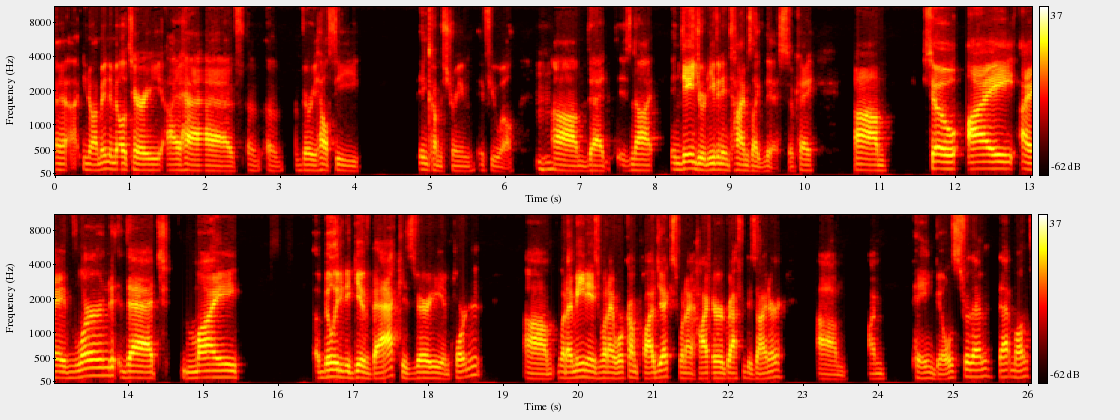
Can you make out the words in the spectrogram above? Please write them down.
uh, you know, I'm in the military. I have a, a, very healthy income stream, if you will, mm-hmm. um, that is not endangered even in times like this. Okay. Um, so I I've learned that my ability to give back is very important. Um, what I mean is when I work on projects, when I hire a graphic designer, um, I'm paying bills for them that month.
